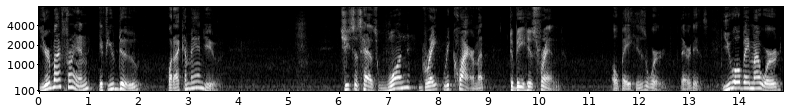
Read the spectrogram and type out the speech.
You're my friend if you do what I command you. Jesus has one great requirement to be his friend obey his word. There it is. You obey my word,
